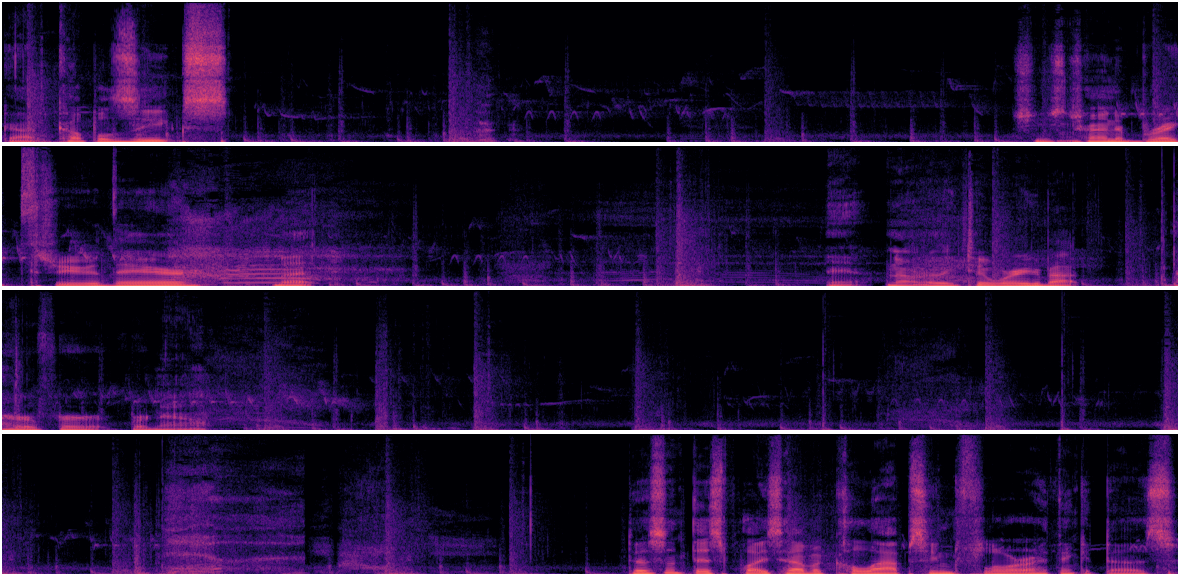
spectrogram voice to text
Got a couple Zeeks. She's trying to break through there, but yeah, not really too worried about her for, for now. Doesn't this place have a collapsing floor? I think it does.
